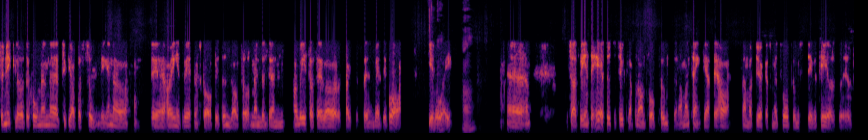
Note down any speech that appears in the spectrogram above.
för nyckelrotationen tycker jag personligen, och det har jag inget vetenskapligt underlag för, men den har visat sig vara faktiskt en väldigt bra giveaway. Ja. Så att vi är inte helt ute och cyklar på de två punkterna. Om man tänker att det har samma styrka som ett tvåpunkts DVT-ultraljud.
